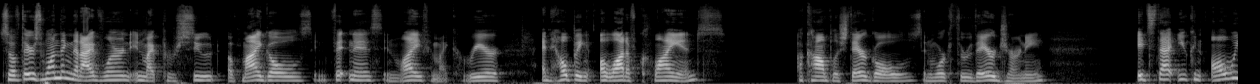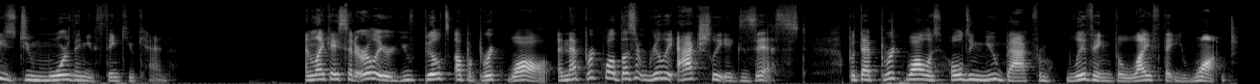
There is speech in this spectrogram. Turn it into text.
So if there's one thing that I've learned in my pursuit of my goals in fitness, in life, in my career, and helping a lot of clients accomplish their goals and work through their journey. It's that you can always do more than you think you can. And like I said earlier, you've built up a brick wall, and that brick wall doesn't really actually exist. But that brick wall is holding you back from living the life that you want.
